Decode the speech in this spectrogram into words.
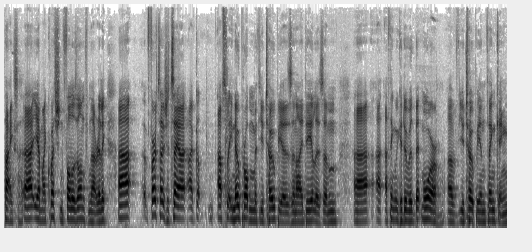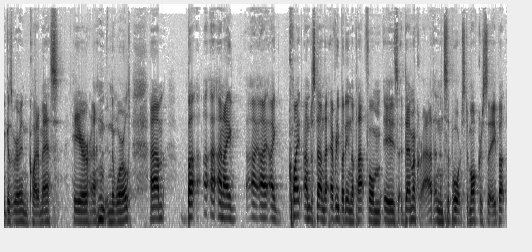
Thanks. Uh, yeah, my question follows on from that, really. Uh, first, I should say I, have got absolutely no problem with utopias and idealism. Uh, I, I, think we could do with a bit more of utopian thinking because we're in quite a mess here and in the world. Um, but uh, and I, I, I quite understand that everybody in the platform is a Democrat and supports democracy. But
